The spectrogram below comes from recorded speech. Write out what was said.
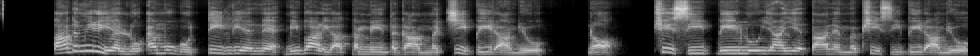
။သားသမီးတွေရဲ့လိုအပ်မှုကိုတီလျက်နဲ့မိဘတွေကတမင်တကာမကြည့်ပေးတာမျိုးနော်ဖြည့်ဆည်းပေးလို့ရရဲ့သားနဲ့မဖြည့်ဆည်းပေးတာမျိုး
